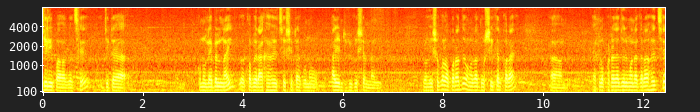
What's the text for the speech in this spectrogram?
জেলি পাওয়া গেছে, যেটা কোনো লেবেল নাই, কবে রাখা হয়েছে সেটা কোনো আইডেন্টিফিকেশন নাই। এবং এই সকল অপরাধে ওনারা দোষ স্বীকার করায় এক লক্ষ টাকা জরিমানা করা হয়েছে।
